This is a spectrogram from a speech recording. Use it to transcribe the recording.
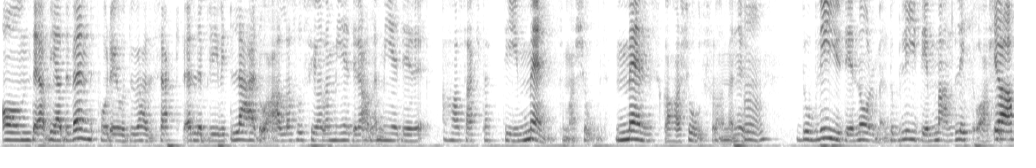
om det, vi hade vänt på det och du hade sagt eller blivit lärd och alla sociala medier, alla medier har sagt att det är män som har kjol. Män ska ha kjol från och med nu. mm. Då blir ju det normen, då blir det manligt att ha kjol. Ja,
